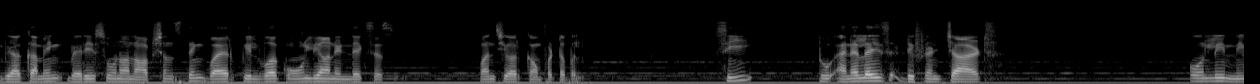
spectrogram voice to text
We are coming very soon on options thing where we'll work only on indexes once you are comfortable. See to analyze different charts only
